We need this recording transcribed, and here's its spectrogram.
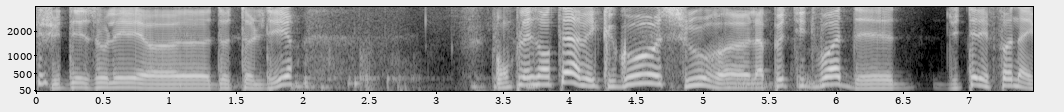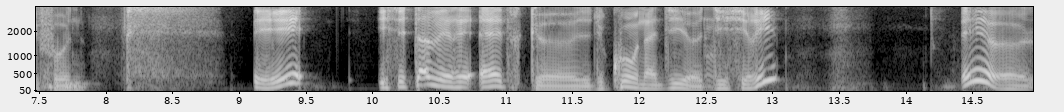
Je suis désolé euh, de te le dire. On plaisantait avec Hugo sur euh, la petite voix des- du téléphone iPhone. Et il s'est avéré être que du coup on a dit euh, Siri. Et euh,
